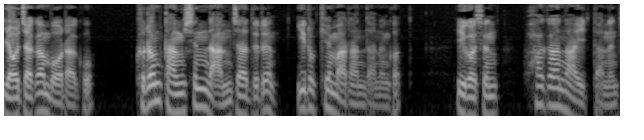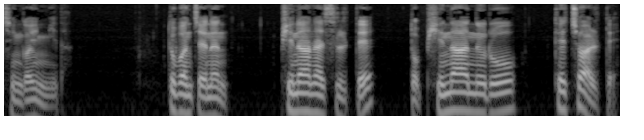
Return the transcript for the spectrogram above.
여자가 뭐라고? 그럼 당신 남자들은 이렇게 말한다는 것? 이것은 화가 나 있다는 증거입니다. 두 번째는 비난했을 때 또 비난으로 대처할 때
